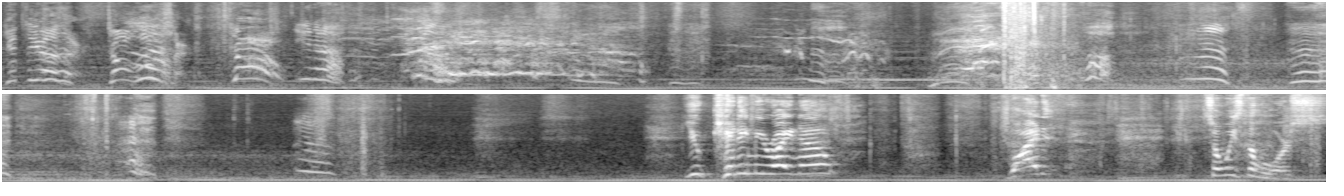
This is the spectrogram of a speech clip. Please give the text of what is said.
Get the other! Don't lose her! Go! Dina! You kidding me right now? Why did... It's always the horse.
